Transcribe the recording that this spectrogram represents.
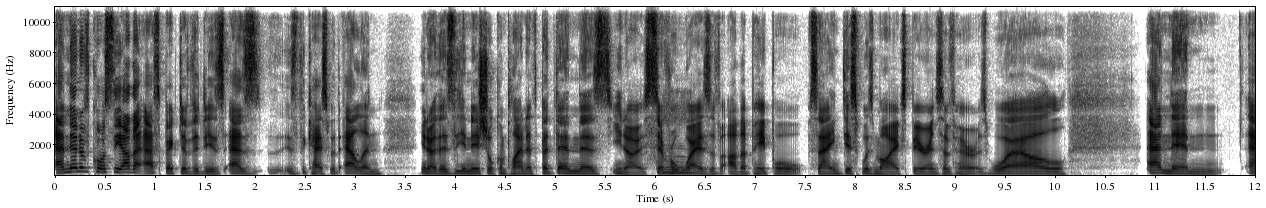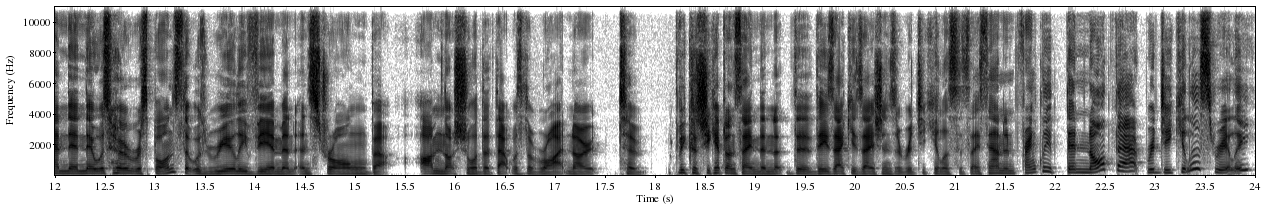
and then of course the other aspect of it is as is the case with Ellen. You know, there's the initial complainants, but then there's you know several Mm. ways of other people saying this was my experience of her as well, and then and then there was her response that was really vehement and strong, but I'm not sure that that was the right note to because she kept on saying the, the these accusations are ridiculous as they sound, and frankly, they're not that ridiculous, really.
